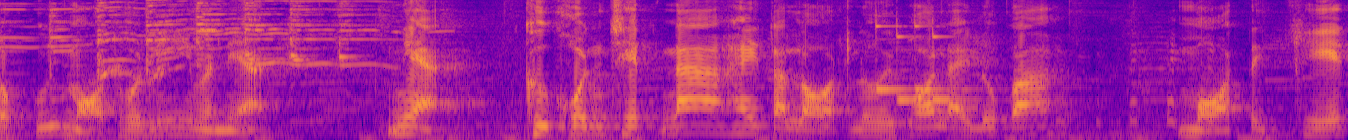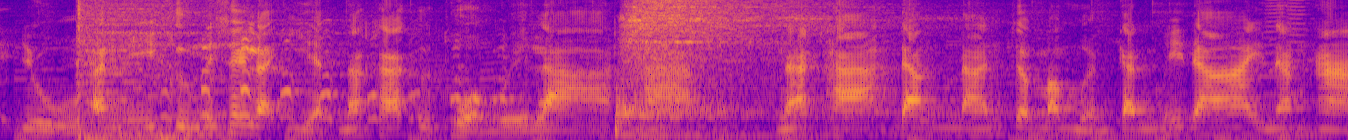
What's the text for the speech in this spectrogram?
กับคุณหมอโทนี่มันเนี่ย เนี่ยคือคนเช็ดหน้าให้ตลอดเลยเพราะอะไรรู้ปะ หมอติดเคสอยู่ อันนี้คือไม่ใช่ละเอียดนะคะ คือถ่วงเวลาค่ะนะคะ ดังนั้นจะมาเหมือนกันไม่ได้นะคะ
